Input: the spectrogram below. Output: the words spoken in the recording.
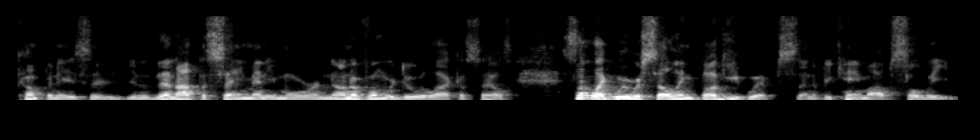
companies, are, you know, they're not the same anymore, and none of them were due a lack of sales. It's not like we were selling buggy whips and it became obsolete.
